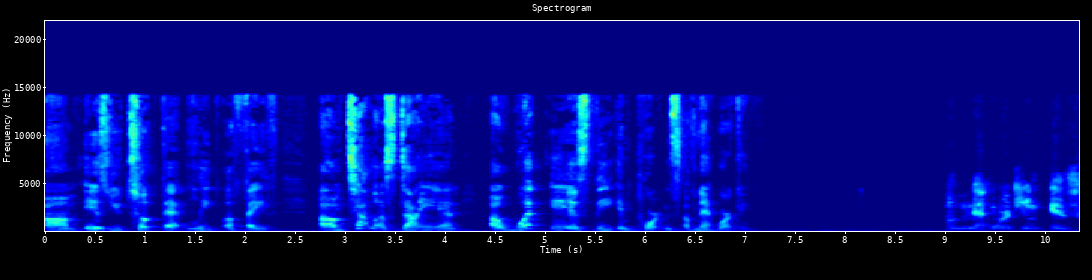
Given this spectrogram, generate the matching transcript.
um, is you took that leap of faith. Um, tell us, Diane, uh, what is the importance of networking? Well, networking is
